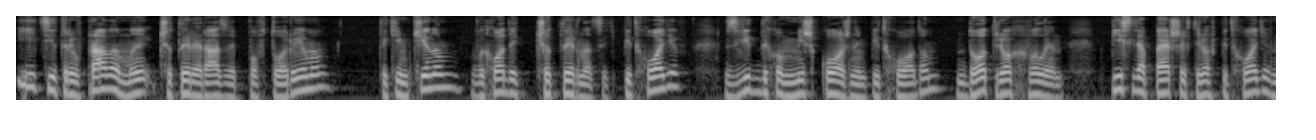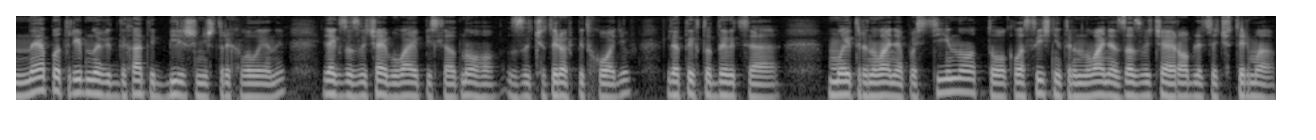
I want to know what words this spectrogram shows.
І ці три вправи ми 4 рази повторюємо. Таким чином, виходить 14 підходів з віддихом між кожним підходом до 3 хвилин. Після перших трьох підходів не потрібно віддихати більше, ніж 3 хвилини, як зазвичай буває після одного з чотирьох підходів. Для тих, хто дивиться мої тренування постійно, то класичні тренування зазвичай робляться чотирма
